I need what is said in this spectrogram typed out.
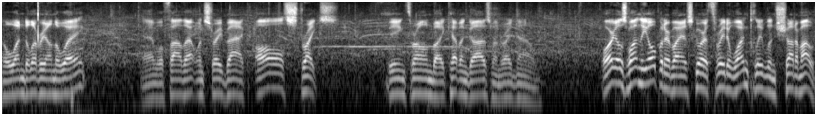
A oh, one delivery on the way. And we'll foul that one straight back. All strikes being thrown by Kevin Gausman right now. Orioles won the opener by a score of three to one. Cleveland shut them out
